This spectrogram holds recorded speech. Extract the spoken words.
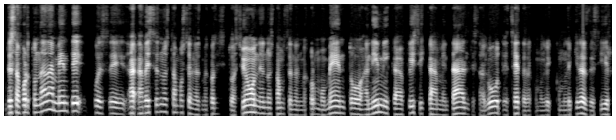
Desafortunadamente, pues eh, a, veces no estamos en las mejores situaciones, no estamos en el mejor momento, anímica, física, mental, de salud, etcétera, como le, como le quieras decir.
